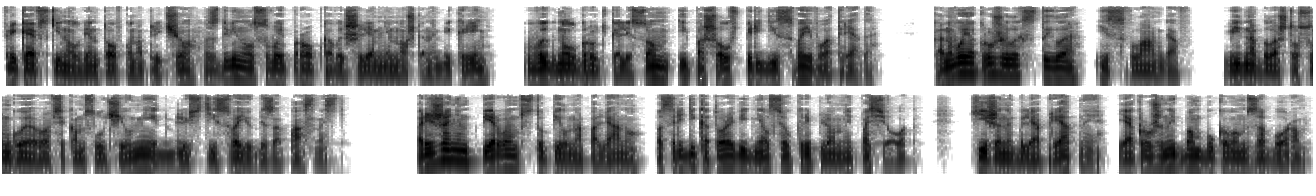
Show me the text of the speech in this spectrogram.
Фрикаев скинул винтовку на плечо, сдвинул свой пробковый шлем немножко на бикрень, выгнул грудь колесом и пошел впереди своего отряда. Конвой окружил их с тыла и с флангов. Видно было, что Сунгоя во всяком случае умеет блюсти свою безопасность. Парижанин первым вступил на поляну, посреди которой виднелся укрепленный поселок. Хижины были опрятные и окружены бамбуковым забором,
